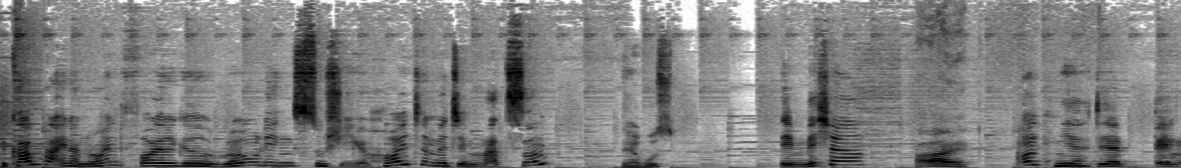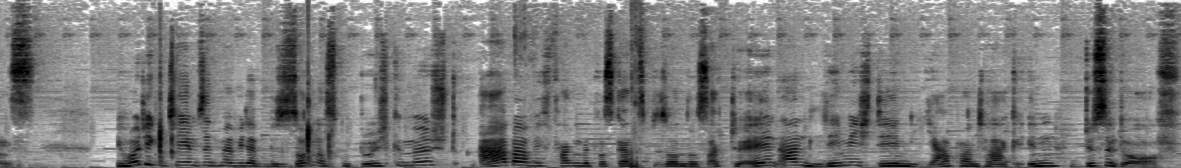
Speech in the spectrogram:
Willkommen bei einer neuen Folge Rolling Sushi. Heute mit dem Matze, Servus. dem Micha Hi. und mir, der Banks. Die heutigen Themen sind mal wieder besonders gut durchgemischt, aber wir fangen mit was ganz Besonderes Aktuellen an, nämlich den Japantag in Düsseldorf.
